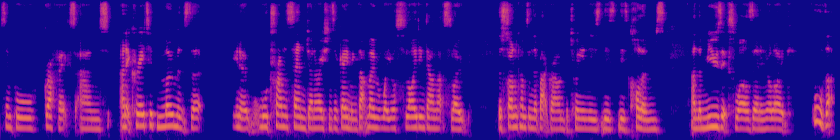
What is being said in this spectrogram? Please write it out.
simple graphics and, and it created moments that, you know, will transcend generations of gaming. That moment where you're sliding down that slope, the sun comes in the background between these, these, these columns and the music swirls in and you're like, oh, that,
